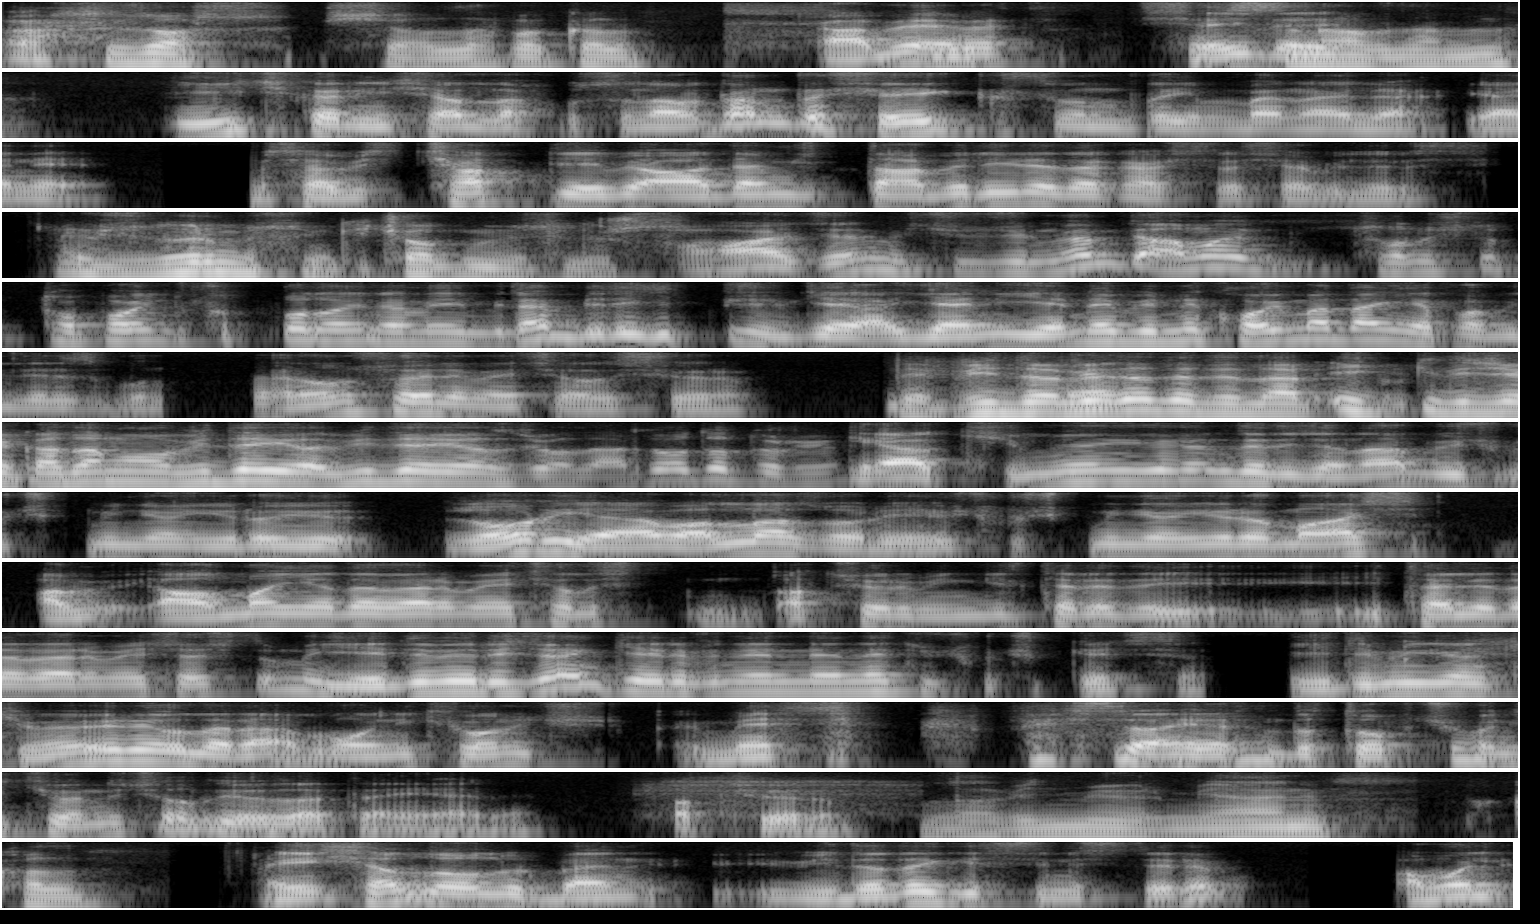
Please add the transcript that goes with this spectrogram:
Ah. işi zor. İnşallah bakalım. Abi evet. Şey de Sınavdan. iyi çıkar inşallah bu sınavdan da şey kısmındayım ben hala. Yani mesela biz çat diye bir Adem gitti haberiyle de karşılaşabiliriz. Üzülür müsün ki? Çok mu üzülürsün? Aa canım hiç üzülmem de ama sonuçta top oyun, futbol oynamayı bilen biri gitmiş. Ya- Yani yerine birini koymadan yapabiliriz bunu. Ben onu söylemeye çalışıyorum. E, vida vida dediler. İlk gidecek adama o vida, vida yazıyorlardı. O da duruyor. Ya kimyon euro göndereceksin abi 3,5 milyon euroyu. Zor ya vallahi zor ya. 3,5 milyon euro maaş Abi Almanya'da vermeye çalıştım. Atıyorum İngiltere'de, İtalya'da vermeye çalıştım mı 7 vereceksin ki herifin eline net 3,5 geçsin. 7 milyon kime veriyorlar abi? 12-13. Messi, Messi ayarında topçu 12-13 alıyor zaten yani. Atıyorum. Vallahi bilmiyorum yani. Bakalım. E inşallah olur. Ben Vida'da gitsin isterim. Ama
